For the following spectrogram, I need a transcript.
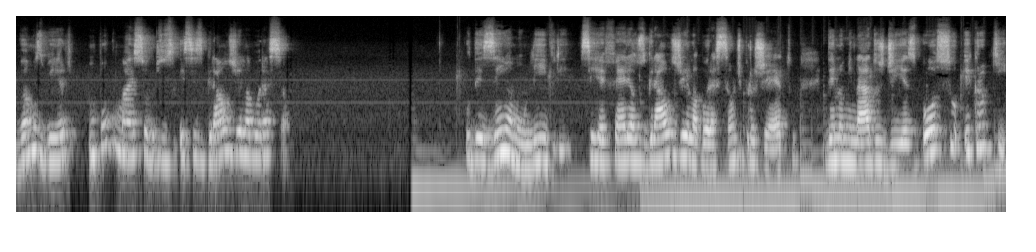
Vamos ver um pouco mais sobre esses graus de elaboração. O desenho à mão livre se refere aos graus de elaboração de projeto, denominados de esboço e croquis.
